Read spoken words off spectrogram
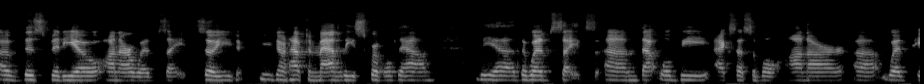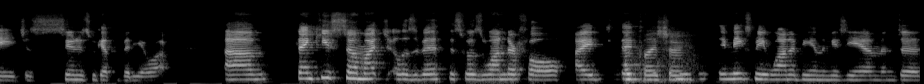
of this video on our website. So you you don't have to madly scribble down the uh, the websites. Um, that will be accessible on our uh, web page as soon as we get the video up. Um, thank you so much, Elizabeth. This was wonderful. I My it, pleasure. it makes me want to be in the museum and to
